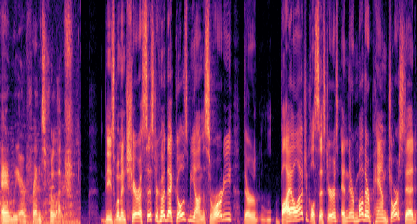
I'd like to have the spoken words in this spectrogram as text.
and we are friends for life. These women share a sisterhood that goes beyond the sorority. They're biological sisters, and their mother, Pam Jorsted,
